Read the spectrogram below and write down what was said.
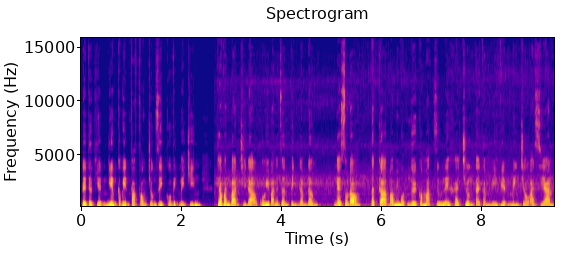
để thực hiện nghiêm các biện pháp phòng chống dịch COVID-19 theo văn bản chỉ đạo của Ủy ban nhân dân tỉnh Lâm Đồng. Ngay sau đó, tất cả 31 người có mặt dự lễ khai trương tại Thẩm mỹ viện Minh Châu ASEAN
